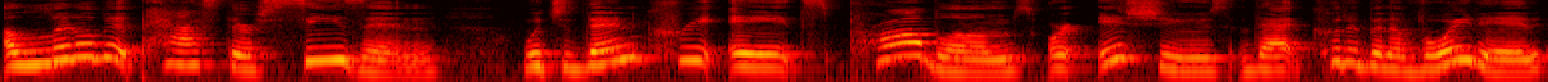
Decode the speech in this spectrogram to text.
a little bit past their season, which then creates problems or issues that could have been avoided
